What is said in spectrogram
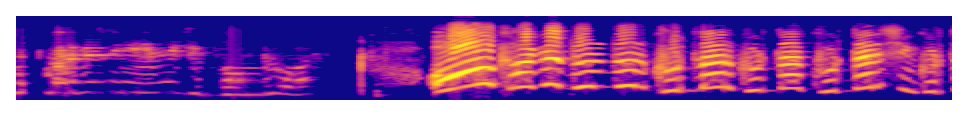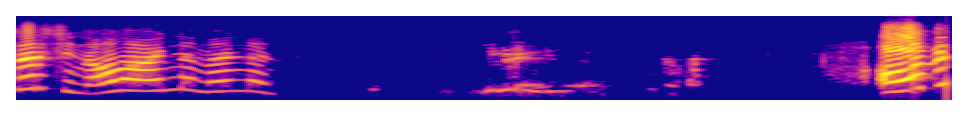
Kurtlar bizi yemeyecek. Aa kanka dur dur kurtlar kurtlar kurtlar için kurtlar için al aynen aynen. Abi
